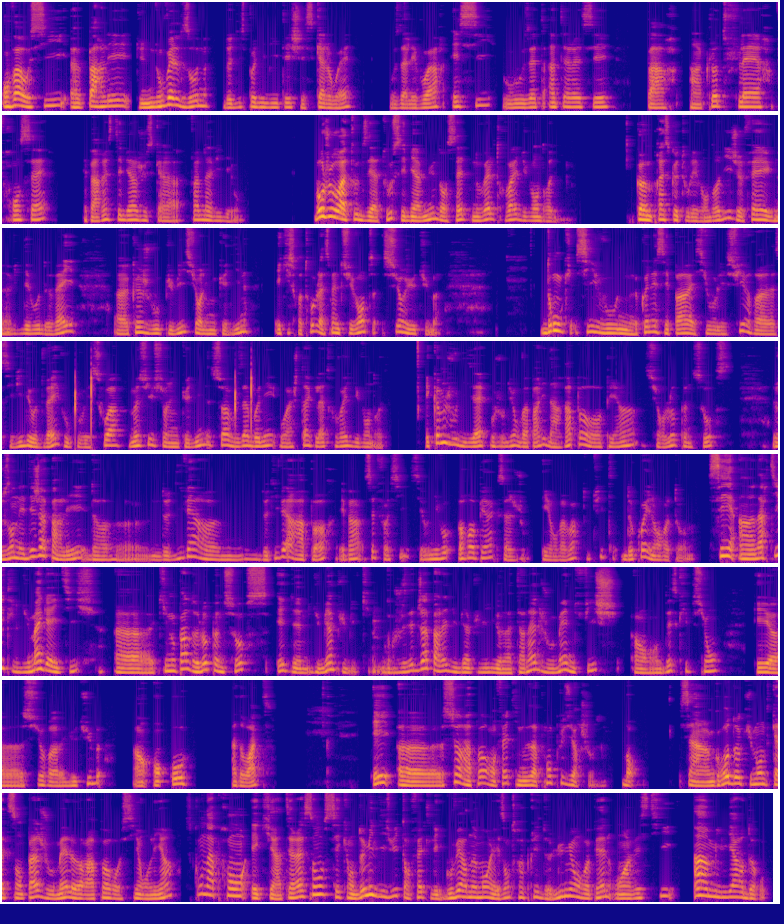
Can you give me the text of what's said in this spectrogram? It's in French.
On va aussi euh, parler d'une nouvelle zone de disponibilité chez Scalway. Vous allez voir. Et si vous êtes intéressé par un Cloudflare français, et eh bien restez bien jusqu'à la fin de la vidéo. Bonjour à toutes et à tous et bienvenue dans cette nouvelle trouvaille du vendredi. Comme presque tous les vendredis, je fais une vidéo de veille euh, que je vous publie sur LinkedIn et qui se retrouve la semaine suivante sur YouTube. Donc, si vous ne connaissez pas et si vous voulez suivre euh, ces vidéos de veille, vous pouvez soit me suivre sur LinkedIn, soit vous abonner au hashtag la trouvaille du vendredi. Et comme je vous disais, aujourd'hui on va parler d'un rapport européen sur l'open source je vous en ai déjà parlé de, divers, euh, de divers rapports, et ben cette fois-ci c'est au niveau européen que ça se joue, et on va voir tout de suite de quoi il en retourne. C'est un article du MagIT euh, qui nous parle de l'open source et du bien public. Donc je vous ai déjà parlé du bien public de l'internet, je vous mets une fiche en description et euh, sur YouTube en, en, haut à droite. Et ce rapport en fait il nous apprend plusieurs choses. Bon, c'est un gros document de 400 pages, je vous mets le rapport aussi en lien. Ce qu'on apprend et qui est intéressant, c'est qu'en 2018, en fait, les gouvernements et les entreprises de l'Union Européenne ont investi 1 milliard d'euros.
